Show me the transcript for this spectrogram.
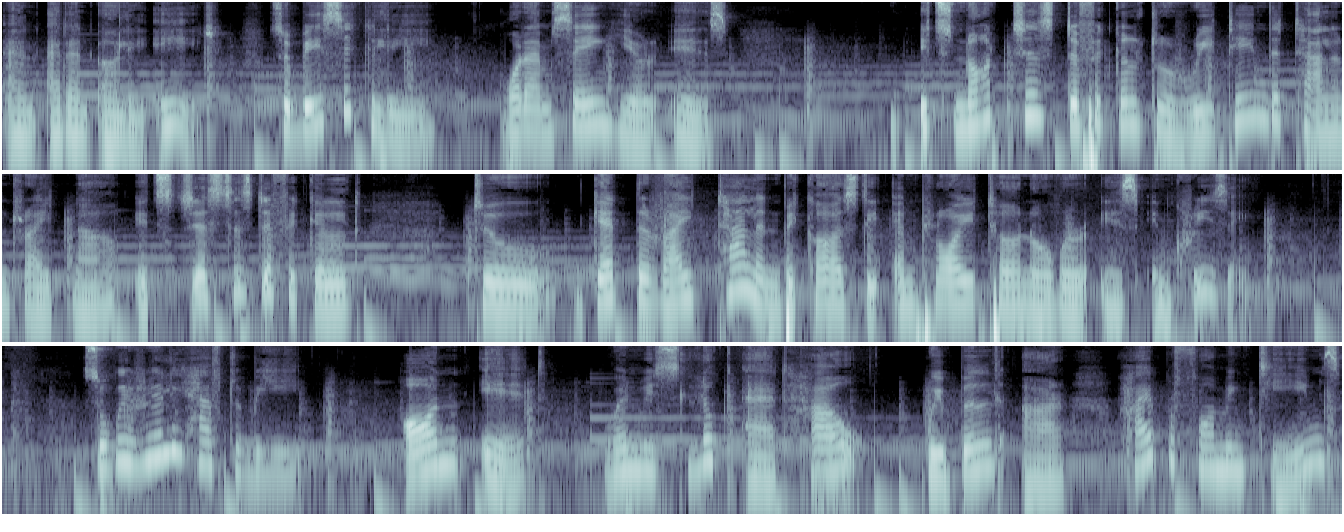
and at an early age. So basically what i'm saying here is it's not just difficult to retain the talent right now it's just as difficult to get the right talent because the employee turnover is increasing. So we really have to be on it when we look at how we build our high performing teams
